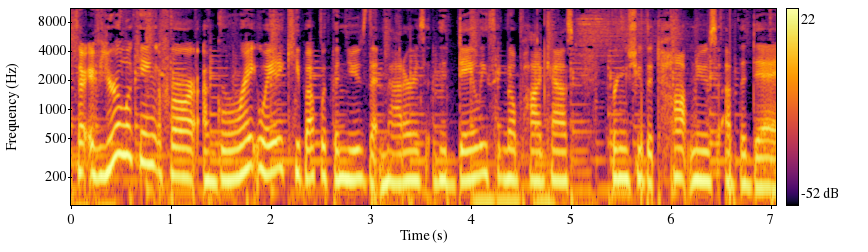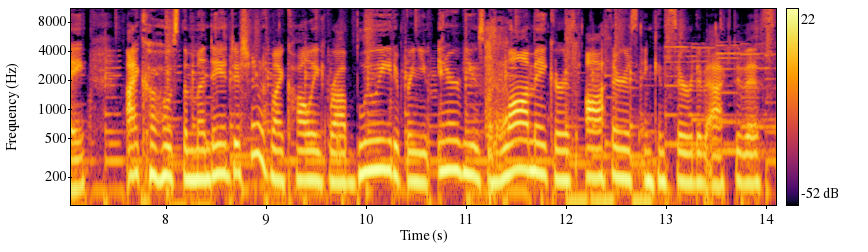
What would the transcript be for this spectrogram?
So, if you're looking for a great way to keep up with the news that matters, the Daily Signal podcast brings you the top news of the day. I co host the Monday edition with my colleague Rob Bluey to bring you interviews with lawmakers, authors, and conservative activists.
